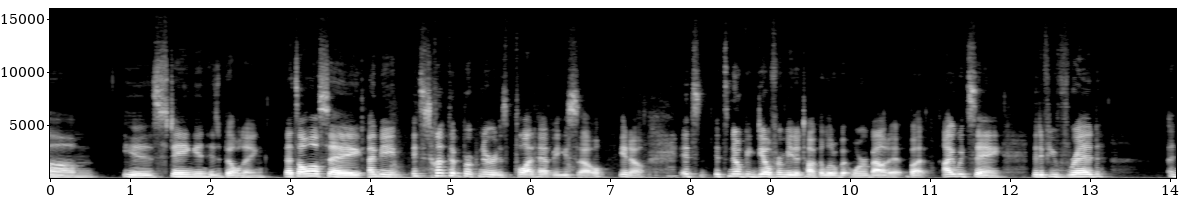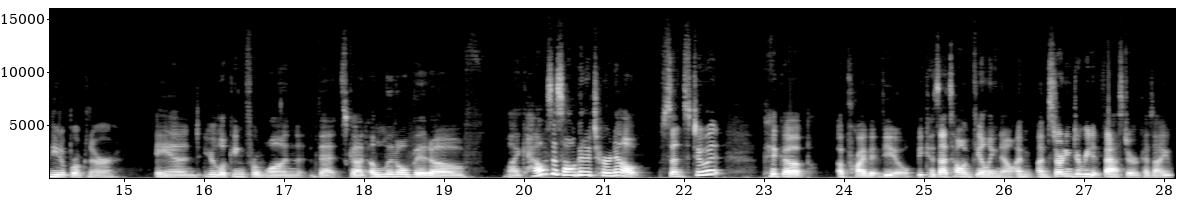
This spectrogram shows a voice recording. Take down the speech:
um, is staying in his building. That's all I'll say. I mean, it's not that Brookner is plot heavy, so you know, it's it's no big deal for me to talk a little bit more about it. But I would say that if you've read Anita Brookner and you're looking for one that's got a little bit of like, how is this all going to turn out sense to it, pick up a private view because that's how I'm feeling now. I'm, I'm starting to read it faster because I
